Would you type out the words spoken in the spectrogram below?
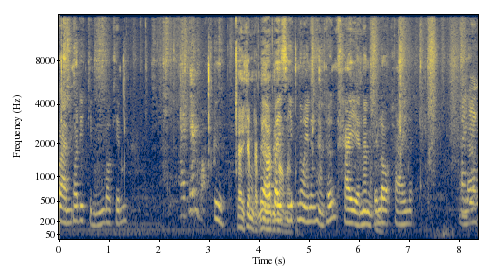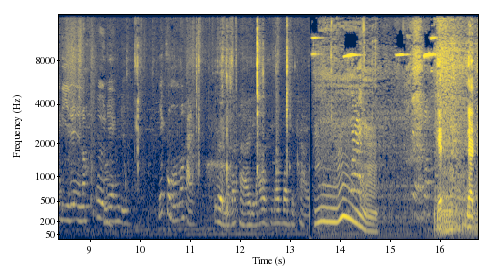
วานพอได้กินบ่เค็มไข่เค็มบอกเออใช่เข้มกับไปนี่เอาพี่ไปน้องซิปหน่วยหนึ่งหันเทิงไข่อะนั่นไปรอขายเนี่ยไข่แดงดีด้วยเนาะเออแดงดีนี่กลุ่มมันมาขายเอื่อยมันก็ขายแล้วแล้วบอลขายอืมเผ็ดเงาแต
